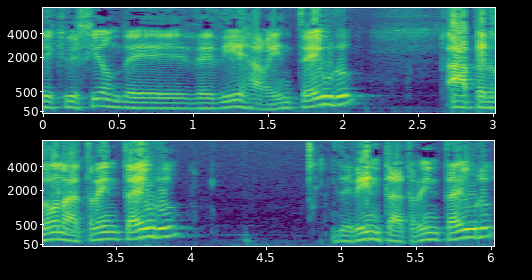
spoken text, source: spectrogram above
inscripción de, de 10 a 20 euros, a, perdón, a 30 euros, de 20 a 30 euros,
